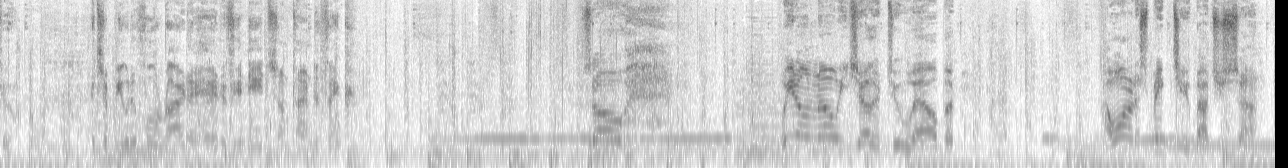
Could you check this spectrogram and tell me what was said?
To. It's a beautiful ride ahead if you need some time to think. So, we don't know each other too well, but I wanted to speak to you about your son.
